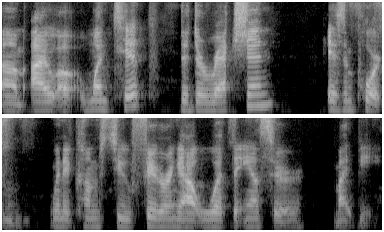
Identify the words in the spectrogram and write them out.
um, I, uh, one tip, the direction is important when it comes to figuring out what the answer might be.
